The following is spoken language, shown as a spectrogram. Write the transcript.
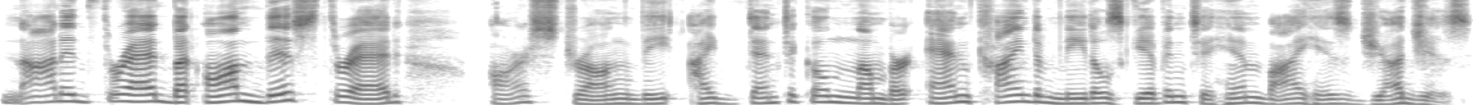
knotted thread, but on this thread are strung the identical number and kind of needles given to him by his judges.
